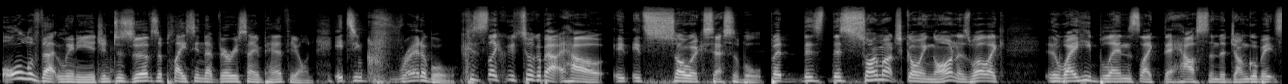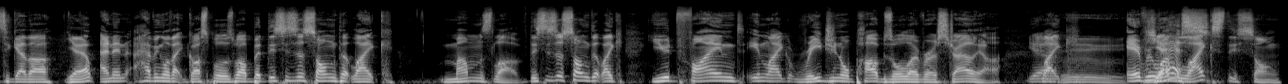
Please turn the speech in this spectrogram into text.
all of that lineage and deserves a place in that very same pantheon it's incredible because like we talk about how it, it's so accessible, but there's there's so much going on as well. Like the way he blends like the house and the jungle beats together. yeah, and then having all that gospel as well. But this is a song that like mums love. This is a song that like you'd find in like regional pubs all over Australia. Yeah. like mm. everyone Yes. likes this song.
